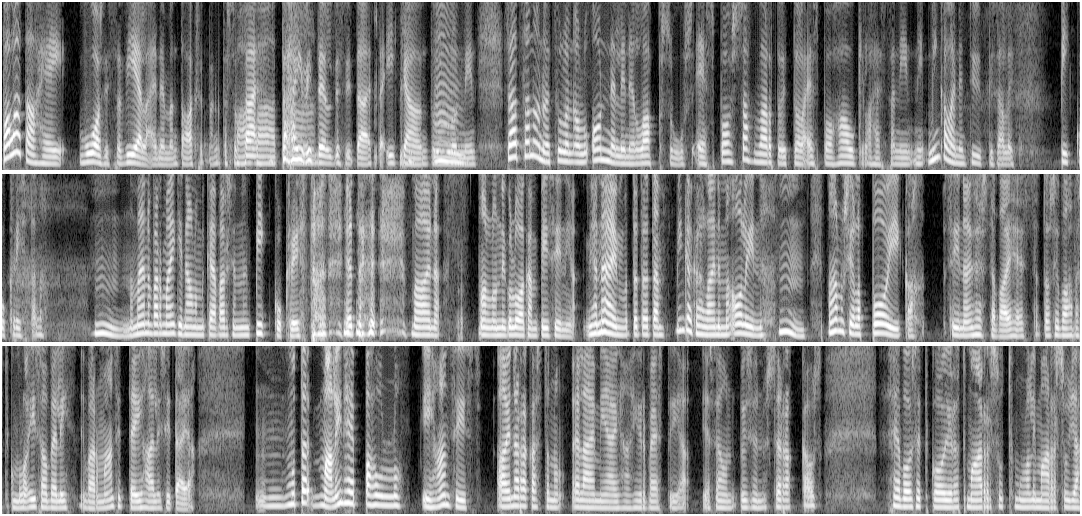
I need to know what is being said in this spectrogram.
palataan hei vuosissa vielä enemmän taaksepäin, kun tässä on Palataan. pä- päivitelty sitä, että ikä on tullut. Mm. Niin. Sä oot sanonut, että sulla on ollut onnellinen lapsuus Espoossa, vartuit tuolla Espoon Haukilahessa, niin, niin minkälainen tyyppi sä olit pikku Kristana? Hmm, no mä en ole varmaan ikinä ollut mikään varsinainen pikkukrista, että mä oon aina ollut niinku luokan pisin ja, ja näin, mutta tota, minkälainen mä olin? Hmm, mä halusin olla poika siinä yhdessä vaiheessa tosi vahvasti, kun mulla on isoveli, niin varmaan sitten ihaili sitä. Ja, mm, mutta mä olin heppahullu, ihan siis aina rakastunut eläimiä ihan hirveästi ja, ja se on pysynyt se rakkaus. Hevoset, koirat, marsut, mulla oli marsuja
